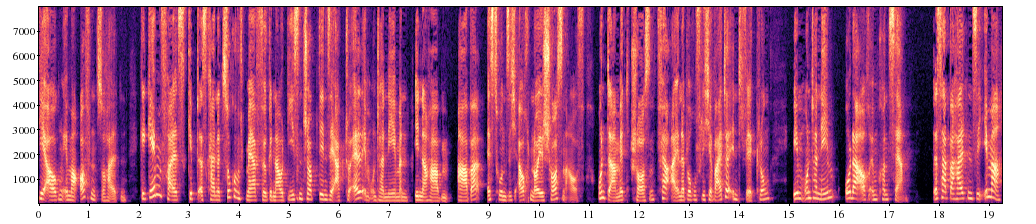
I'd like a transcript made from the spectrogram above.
die Augen immer offen zu halten. Gegebenenfalls gibt es keine Zukunft mehr für genau diesen Job, den Sie aktuell im Unternehmen innehaben. Aber es tun sich auch neue Chancen auf und damit Chancen für eine berufliche Weiterentwicklung im Unternehmen oder auch im Konzern. Deshalb behalten Sie immer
